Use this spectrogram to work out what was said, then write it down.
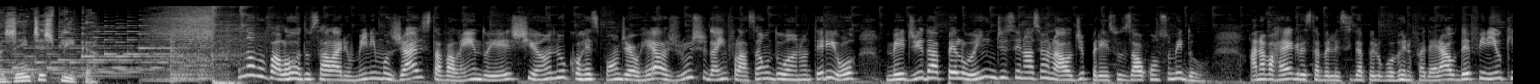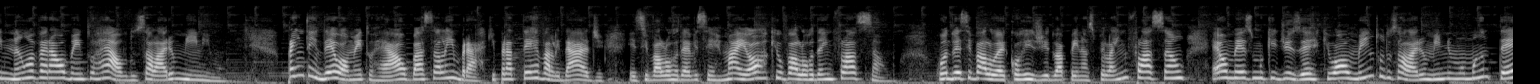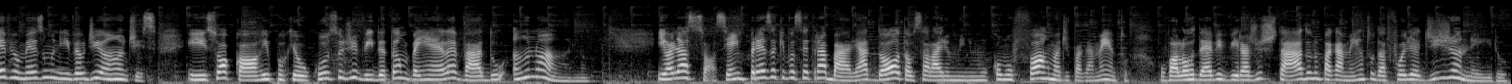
A gente explica. O novo valor do salário mínimo já está valendo e este ano corresponde ao reajuste da inflação do ano anterior, medida pelo Índice Nacional de Preços ao Consumidor. A nova regra estabelecida pelo governo federal definiu que não haverá aumento real do salário mínimo. Para entender o aumento real, basta lembrar que, para ter validade, esse valor deve ser maior que o valor da inflação. Quando esse valor é corrigido apenas pela inflação, é o mesmo que dizer que o aumento do salário mínimo manteve o mesmo nível de antes. E isso ocorre porque o custo de vida também é elevado ano a ano. E olha só, se a empresa que você trabalha adota o salário mínimo como forma de pagamento, o valor deve vir ajustado no pagamento da folha de janeiro.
